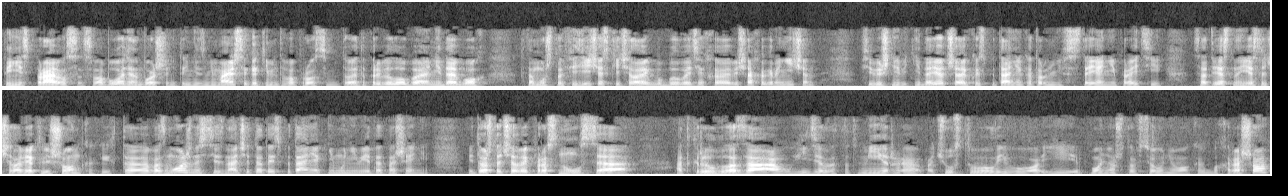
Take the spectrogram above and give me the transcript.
ты не справился, свободен, больше ты не занимаешься какими-то вопросами, то это привело бы, не дай бог, тому, что физически человек бы был в этих э, вещах ограничен. Всевышний ведь не дает человеку испытания, которое он не в состоянии пройти. Соответственно, если человек лишен каких-то возможностей, значит это испытание к нему не имеет отношения. И то, что человек проснулся, открыл глаза, увидел этот мир, э, почувствовал его и понял, что все у него как бы хорошо,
